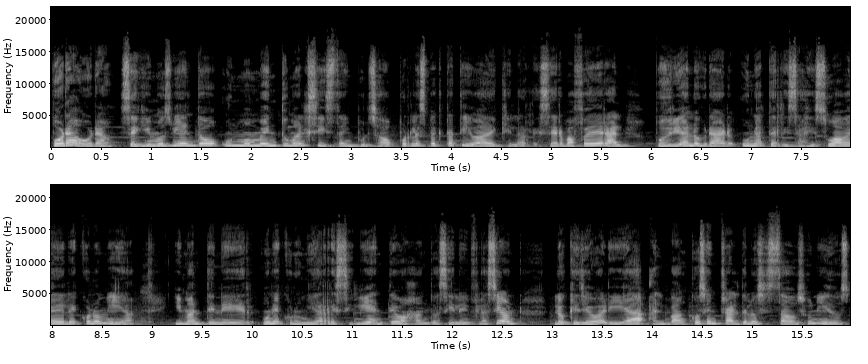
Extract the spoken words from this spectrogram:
Por ahora, seguimos viendo un momentum alcista impulsado por la expectativa de que la Reserva Federal podría lograr un aterrizaje suave de la economía y mantener una economía resiliente bajando así la inflación, lo que llevaría al Banco Central de los Estados Unidos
